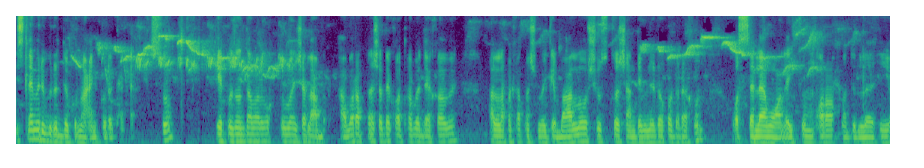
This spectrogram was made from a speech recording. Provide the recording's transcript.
ইসলামের বিরুদ্ধে কোনো আইন করে থাকেন। সো এ পর্যন্ত আমার বক্তব্য ইনশাল্লাহ আবার- আবার আপনার সাথে কথা হবে, দেখা হবে। আল্লাহ পাকে আপনার সবাইকে ভালো, সুস্থ, শান্তি, নিরাপদ রাখুন। আসসালামু আলাইকুম আ রহমতুল্লাহি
